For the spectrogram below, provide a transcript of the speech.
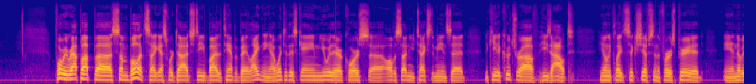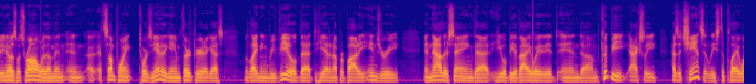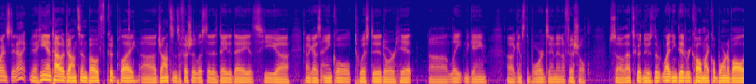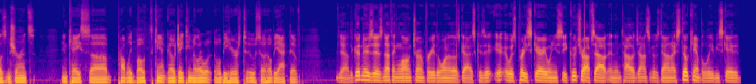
Before we wrap up, uh, some bullets, I guess, were dodged, Steve, by the Tampa Bay Lightning. I went to this game. You were there, of course. Uh, all of a sudden, you texted me and said, Nikita Kucherov, he's out. He only played six shifts in the first period, and nobody knows what's wrong with him. And, and uh, at some point, towards the end of the game, third period, I guess, the Lightning revealed that he had an upper body injury – and now they're saying that he will be evaluated and um, could be actually has a chance at least to play Wednesday night. Yeah, he and Tyler Johnson both could play. Uh, Johnson's officially listed as day to day as he uh, kind of got his ankle twisted or hit uh, late in the game uh, against the boards and an official. So that's good news. The Lightning did recall Michael Bournival as insurance in case uh, probably both can't go. JT Miller will, will be here too, so he'll be active Yeah, the good news is nothing long term for either one of those guys because it, it, it, was pretty scary when you see Kucherov's out and then Tyler Johnson goes down. I still can't believe he skated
